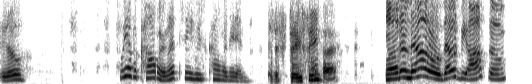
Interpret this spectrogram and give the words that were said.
you know. We have a caller. Let's see who's calling in. Is it Stacy? Okay. I don't know. That would be awesome.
